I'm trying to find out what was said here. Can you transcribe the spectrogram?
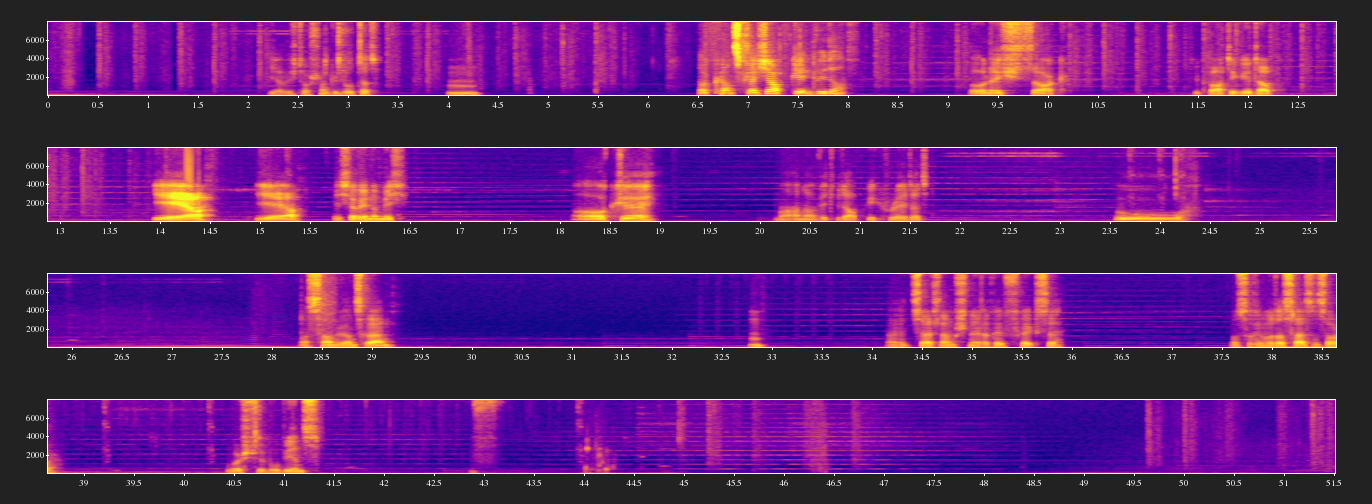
Die habe ich doch schon gelootet. Hm. Da kann es gleich abgehen wieder. Und ich sag, die Party geht ab. Yeah, yeah, ich erinnere mich. Okay. Mana wird wieder abgegradet. Uh. Was hauen wir uns rein? Hm. Eine Zeit lang schnelle Reflexe. Was auch immer das heißen soll. Wurscht, wir probieren's.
